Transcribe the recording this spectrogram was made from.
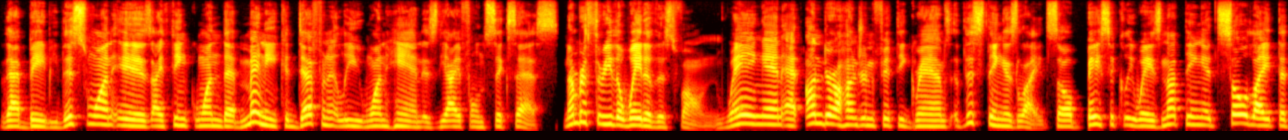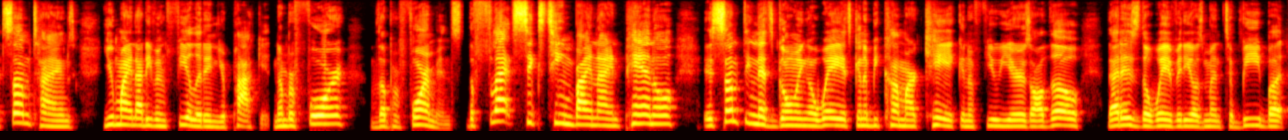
that baby. This one is, I think, one that many could definitely one hand is the iPhone 6S. Number three, the weight of this phone. Weighing in at under 150 grams, this thing is light. So basically weighs nothing. It's so light that sometimes you might might not even feel it in your pocket. Number four, the performance. The flat 16 by 9 panel is something that's going away. It's going to become archaic in a few years, although that is the way video is meant to be, but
